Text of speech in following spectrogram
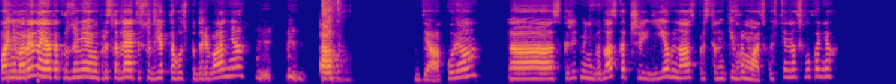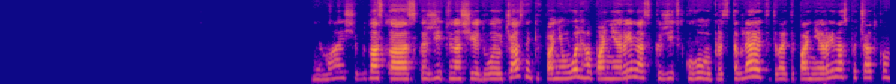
пані Марина, я так розумію, ви представляєте суб'єкта господарювання? Так, Дякую. А, Скажіть мені, будь ласка, чи є в нас представники громадськості на слуханнях? Немає ще. Будь ласка, скажіть, у нас ще є двоє учасників, пані Ольга, пані Ірина. Скажіть, кого ви представляєте? Давайте пані Ірина спочатку.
